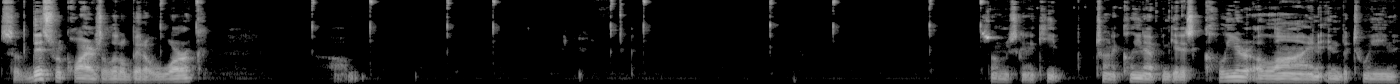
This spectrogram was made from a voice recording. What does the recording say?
so this requires a little bit of work. Um, so I'm just going to keep trying to clean up and get as clear a line in between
